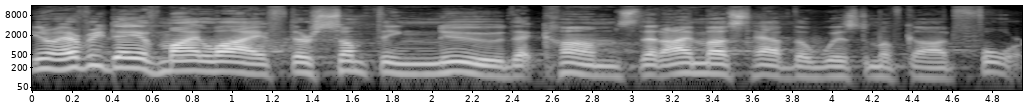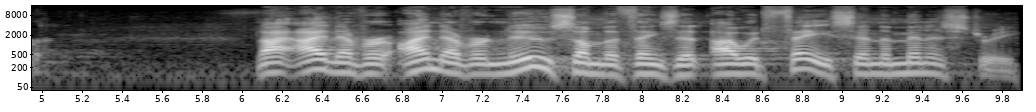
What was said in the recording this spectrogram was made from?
You know, every day of my life, there's something new that comes that I must have the wisdom of God for. I, I, never, I never knew some of the things that I would face in the ministry.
